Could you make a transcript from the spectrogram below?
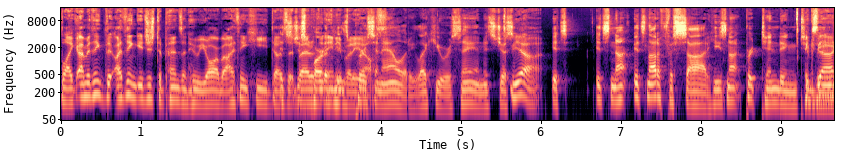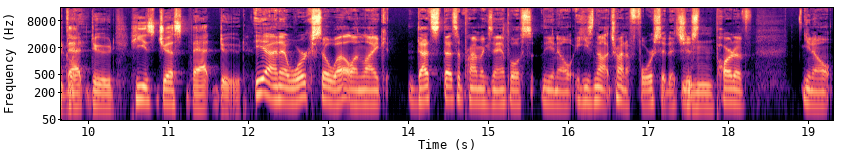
Like I mean, I think that, I think it just depends on who you are, but I think he does It's it just better part than of his anybody else. personality, like you were saying. It's just Yeah. It's it's not it's not a facade. He's not pretending to Exactly. be that dude. He's just that dude. Yeah, and it works so well, and like that's that's a prime example. Of, you know, he's not trying to force it. It's just Mm-hmm. part of you know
